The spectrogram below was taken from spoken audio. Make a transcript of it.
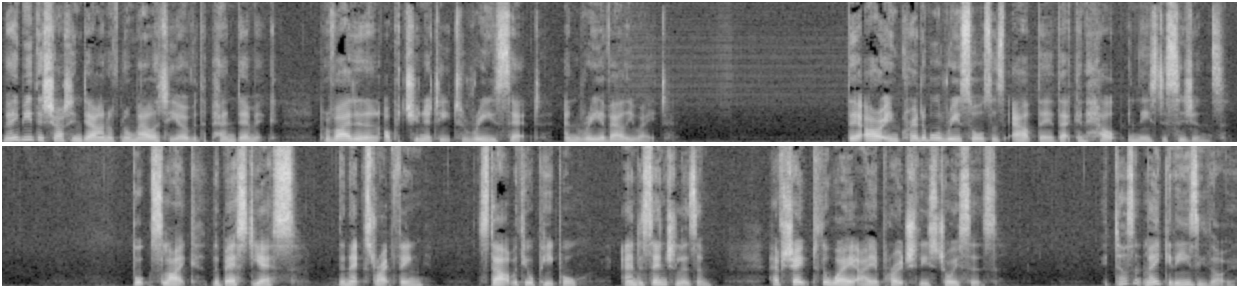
Maybe the shutting down of normality over the pandemic provided an opportunity to reset and reevaluate. There are incredible resources out there that can help in these decisions. Books like The Best Yes, The Next Right Thing, Start with Your People, and Essentialism have shaped the way I approach these choices. It doesn't make it easy, though.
